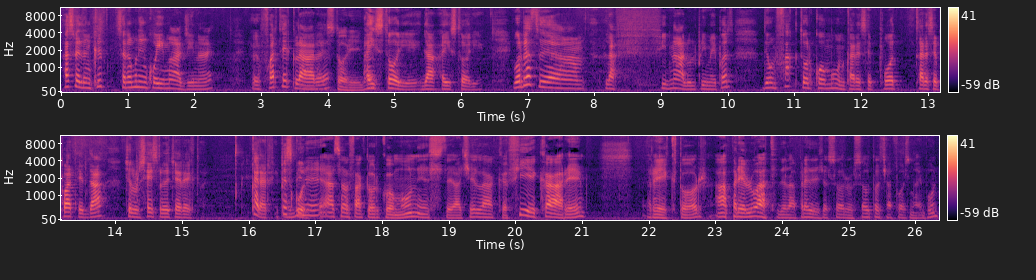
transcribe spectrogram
astfel încât să rămânem cu o imagine uh, foarte clară A istoriei, da? a istoriei, da, a istoriei. Vorbeați uh, la finalul primei părți de un factor comun care se, pot, care se poate da celor 16 rectori. Care ar fi? Pe E scurt. Bine, acel factor comun este acela că fiecare rector a preluat de la predecesorul său tot ce a fost mai bun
